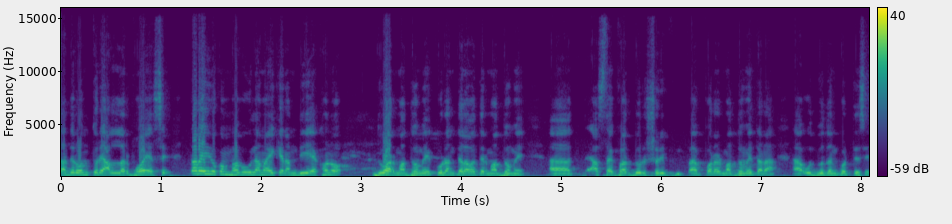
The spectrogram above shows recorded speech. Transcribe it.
তাদের অন্তরে আল্লাহর ভয় আছে। তারা এইরকম ভাবে উলামাই কেরাম দিয়ে এখনও দুয়ার মাধ্যমে, কোরআন তেলাওয়াতের মাধ্যমে আস্তাকফার দুর শরীফ পড়ার মাধ্যমে তারা উদ্বোধন করতেছে।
